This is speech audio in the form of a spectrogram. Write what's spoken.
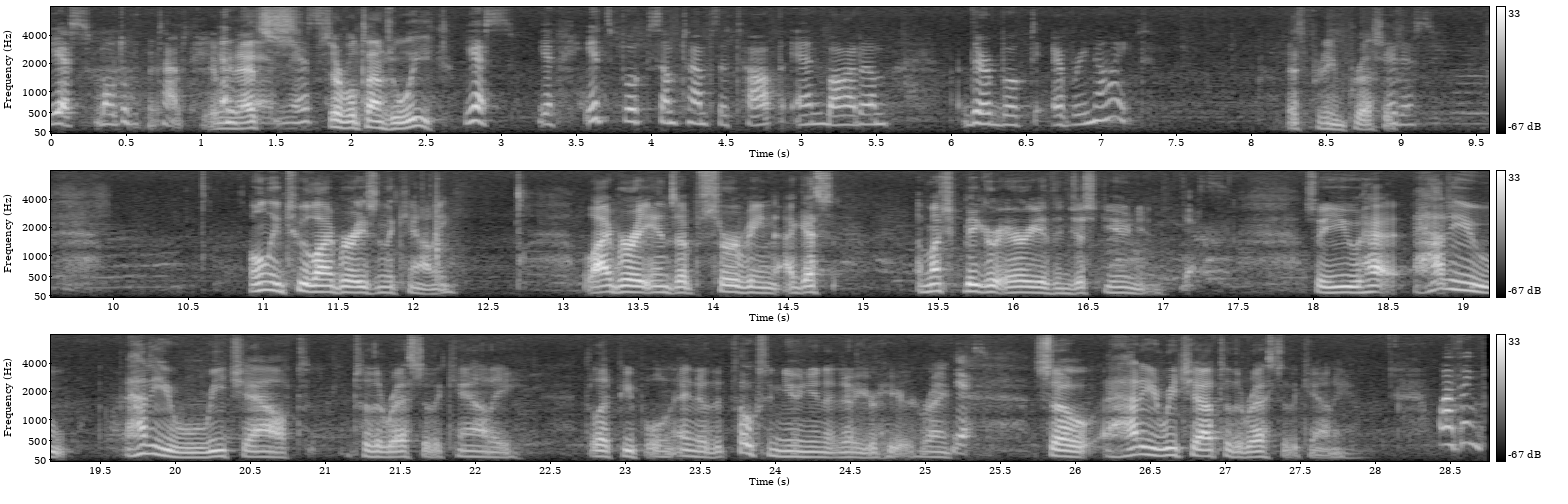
Yes, multiple times. I mean, And- that's and it's- several times a week. Yes, yeah. It's booked sometimes the top and bottom. They're booked every night. That's pretty impressive. It is. Only two libraries in the county. Library ends up serving, I guess, a much bigger area than just Union. Yes. So you ha- how do you how do you reach out to the rest of the county to let people I know the folks in Union that know you're here, right? Yes. So how do you reach out to the rest of the county? Well, I think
